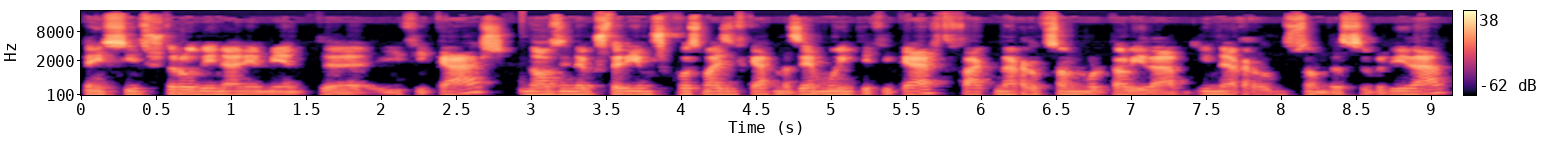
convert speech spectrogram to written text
tem sido extraordinariamente uh, eficaz. Nós ainda gostaríamos que fosse mais eficaz, mas é muito eficaz, de facto, na redução de mortalidade e na redução da severidade.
